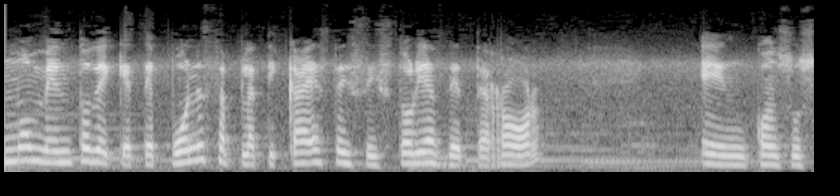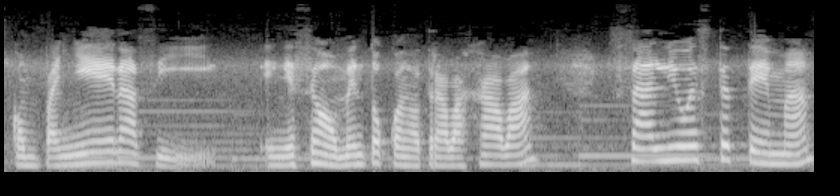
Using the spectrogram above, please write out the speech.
un momento de que te pones a platicar estas historias de terror, con sus compañeras y en ese momento cuando trabajaba, salió este tema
